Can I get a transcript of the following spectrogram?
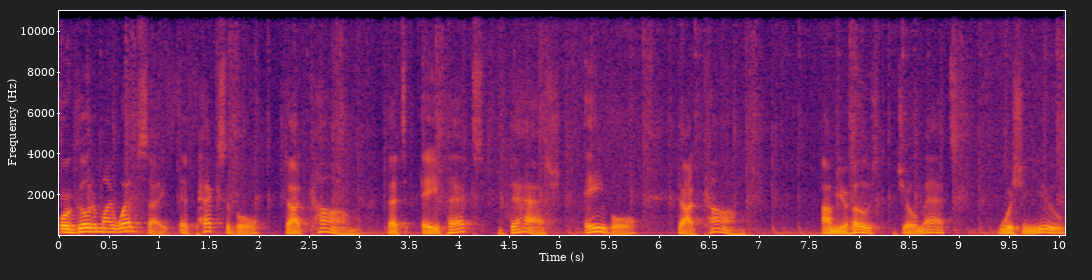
or go to my website, apexable.com. That's apex able.com. I'm your host, Joe Matz, wishing you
